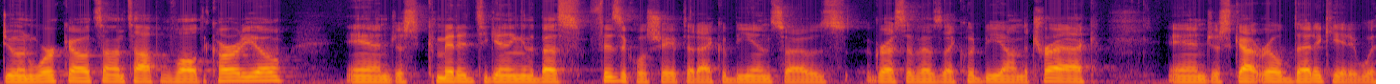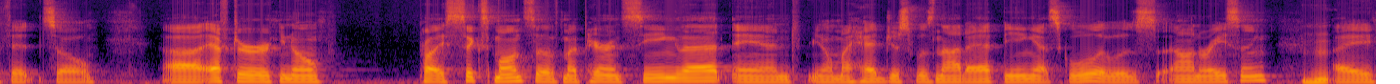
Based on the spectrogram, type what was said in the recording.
doing workouts on top of all the cardio, and just committed to getting in the best physical shape that I could be in. So I was aggressive as I could be on the track, and just got real dedicated with it. So uh, after you know probably six months of my parents seeing that and you know my head just was not at being at school it was on racing i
